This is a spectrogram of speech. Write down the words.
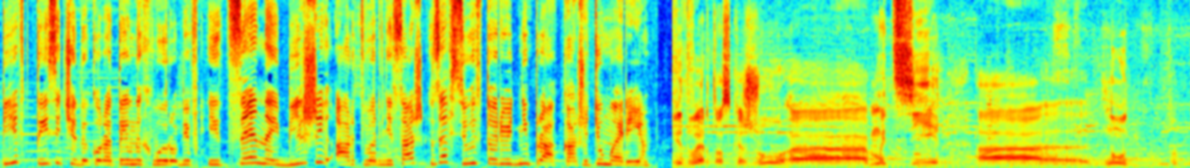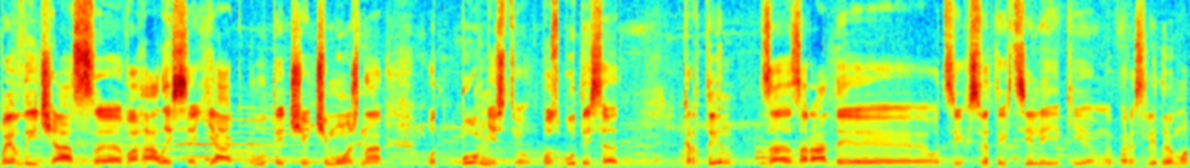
пів тисячі декоративних виробів. І це найбільший арт-вернісаж за всю історію Дніпра, кажуть у мерії. Відверто скажу, е, митці е, ну, певний час е, вагалися, як бути, чи, чи можна от повністю позбутися картин за, заради оцих святих цілей, які ми переслідуємо.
